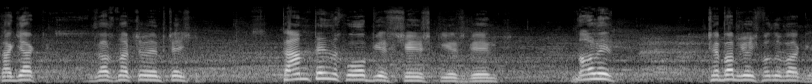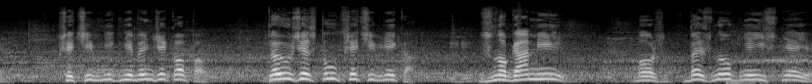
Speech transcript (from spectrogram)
Tak jak zaznaczyłem wcześniej. Tamten chłop jest ciężki, jest wielki. No ale trzeba wziąć pod uwagę. Przeciwnik nie będzie kopał. To już jest pół przeciwnika. Z nogami może, bez nóg nie istnieje.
